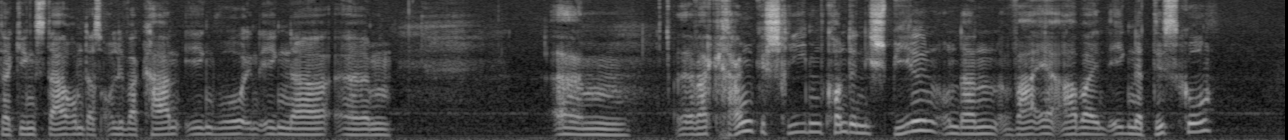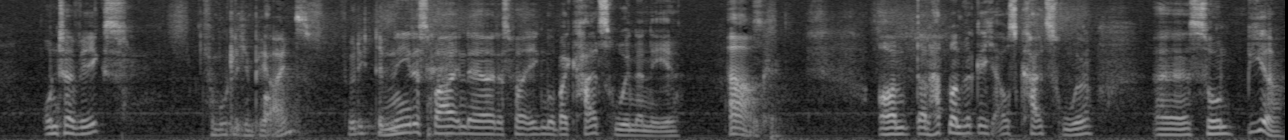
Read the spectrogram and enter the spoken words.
da ging es darum, dass Oliver Kahn irgendwo in irgendeiner... Ähm, ähm, er war krank geschrieben, konnte nicht spielen und dann war er aber in irgendeiner Disco unterwegs. Vermutlich im P1, würde ich tippen. Nee, das war in der, das war irgendwo bei Karlsruhe in der Nähe. Ah, okay. Und dann hat man wirklich aus Karlsruhe äh, so ein Bier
